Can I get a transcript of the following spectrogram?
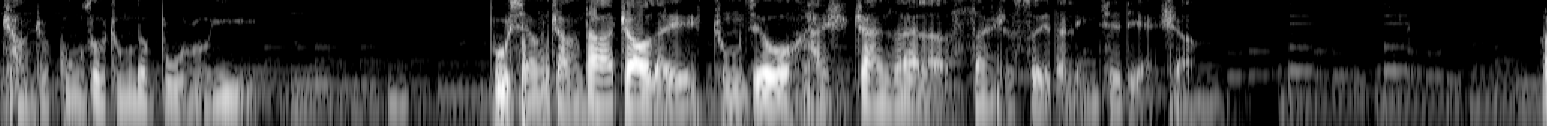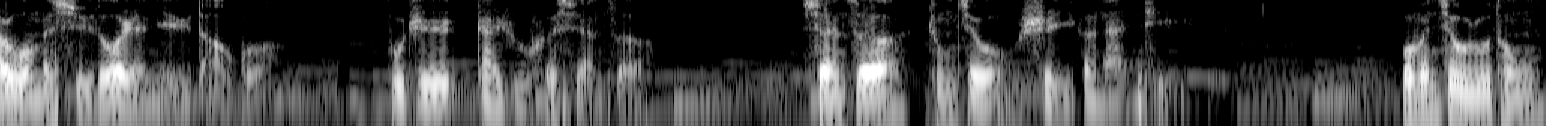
唱着工作中的不如意。不想长大，赵雷终究还是站在了三十岁的临界点上。而我们许多人也遇到过，不知该如何选择，选择终究是一个难题。我们就如同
